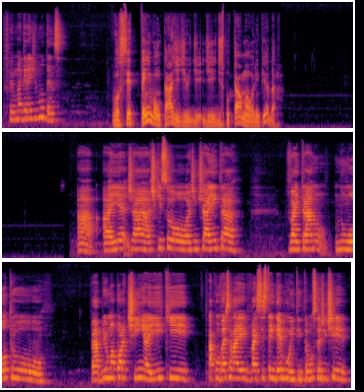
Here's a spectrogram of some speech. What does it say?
foi uma grande mudança. Você tem vontade de, de, de disputar uma Olimpíada? Ah, aí já acho que isso a gente já entra vai entrar no, num outro. Vai abrir uma portinha aí que a conversa vai, vai se estender muito. Então, se a gente.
